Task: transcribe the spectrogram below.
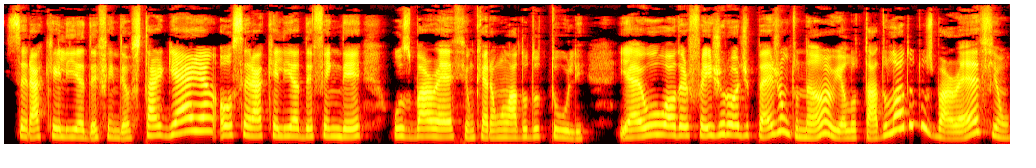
Será que ele ia defender os Targaryen ou será que ele ia defender os Baratheon, que eram o lado do Tully? E aí o Walder Frey jurou de pé junto, não, eu ia lutar do lado dos Baratheon.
